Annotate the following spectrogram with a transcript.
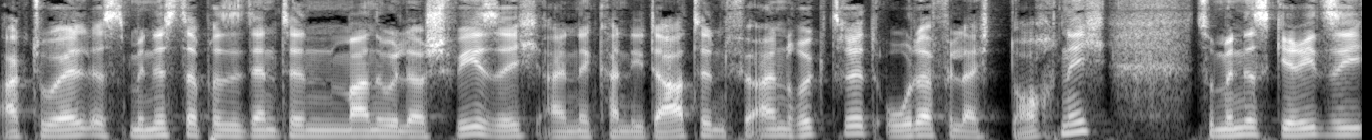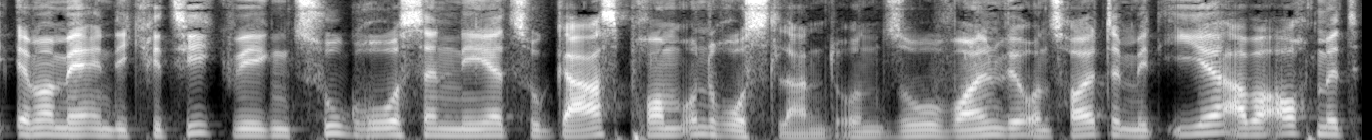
Aktuell ist Ministerpräsidentin Manuela Schwesig eine Kandidatin für einen Rücktritt oder vielleicht doch nicht. Zumindest geriet sie immer mehr in die Kritik wegen zu großer Nähe zu Gazprom und Russland. Und so wollen wir uns heute mit ihr, aber auch mit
